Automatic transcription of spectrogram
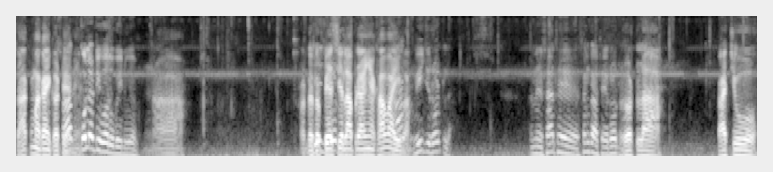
શાકમાં કાંઈ ઘટે નહીં. ક્વોલિટી વાળું બન્યું એમ. હા. એટલે તો સ્પેશિયલ આપણે અહીંયા ખાવા આવ્યા. વીજ રોટલા. અને સાથે સંગાથે રોટલા. રોટલા. કાચું.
